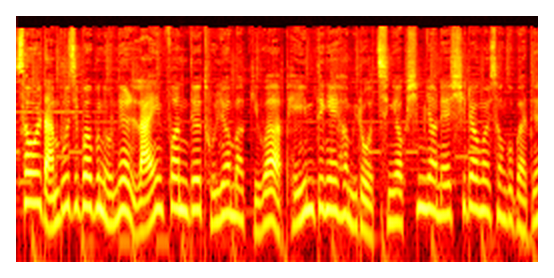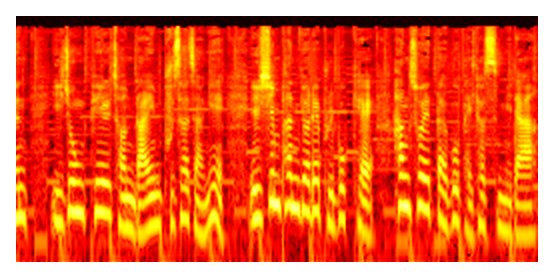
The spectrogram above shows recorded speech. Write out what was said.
서울 남부지법은 오늘 라임펀드 돌려막기와 배임 등의 혐의로 징역 10년의 실형을 선고받은 이종필 전 라임 부사장이 1심 판결에 불복해 항소했다고 밝혔습니다.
